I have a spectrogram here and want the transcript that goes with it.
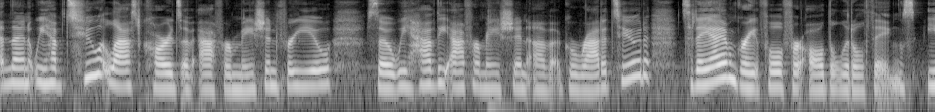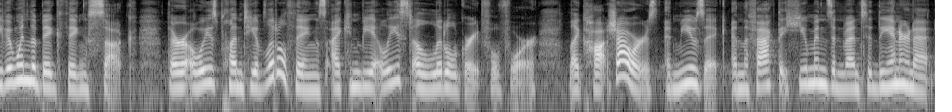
And then we have two last cards of affirmation for you. So we have the affirmation of gratitude. Today I am grateful for all the little things, even when the big things suck. There are always plenty of little things I can be at least a little grateful for, like hot showers and music and the fact that humans invented the internet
